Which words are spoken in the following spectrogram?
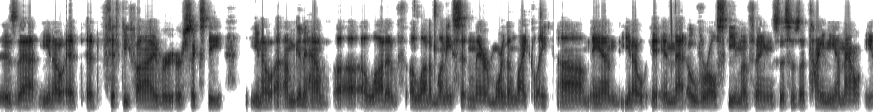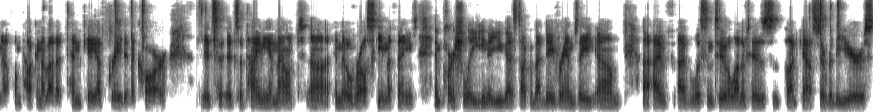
is that you know at at 55 or, or 60 you know i'm going to have a, a, lot of a lot of money sitting there more than likely um, and you know in, in, that overall scheme of things this is a tiny amount you know if i'm talking about a 10k upgrade in a car it's a, it's a tiny amount uh, in the overall scheme of things. And partially, you know, you guys talk about Dave Ramsey. Um, I've I've listened to a lot of his podcasts over the years,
